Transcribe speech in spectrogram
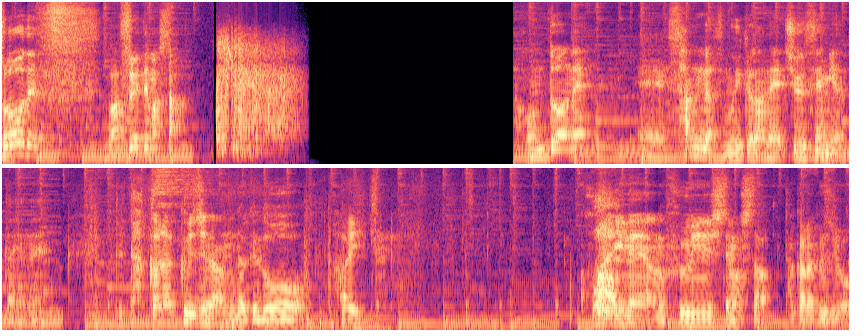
そうです。忘れてました。本当はね、えー、3月6日がね抽選日やったんよね。で宝くじなんだけどはい。これにねあの封印してました。宝くじを。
